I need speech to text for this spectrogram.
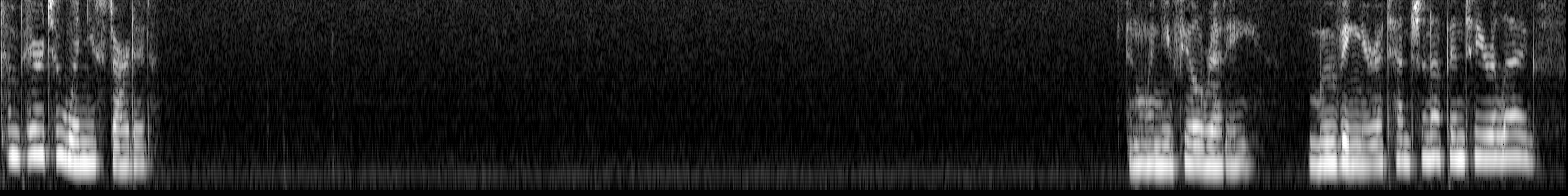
compared to when you started. And when you feel ready, moving your attention up into your legs,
